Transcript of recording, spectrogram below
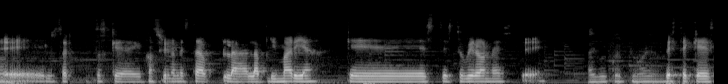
eh, los arquitectos que construyeron esta la, primaria, que este, estuvieron este este que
